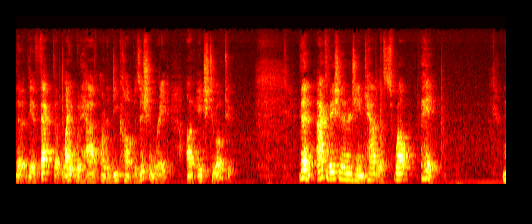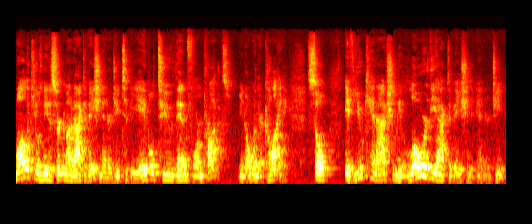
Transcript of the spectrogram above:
the, the effect that light would have on the decomposition rate of H2O2. Then, activation energy and catalysts. Well, hey, molecules need a certain amount of activation energy to be able to then form products, you know, when they're colliding. So if you can actually lower the activation energy,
